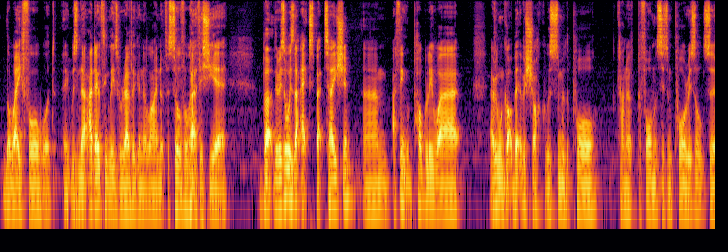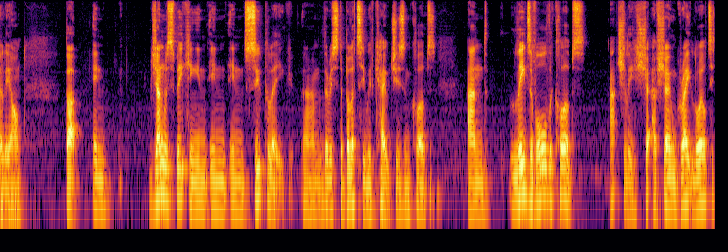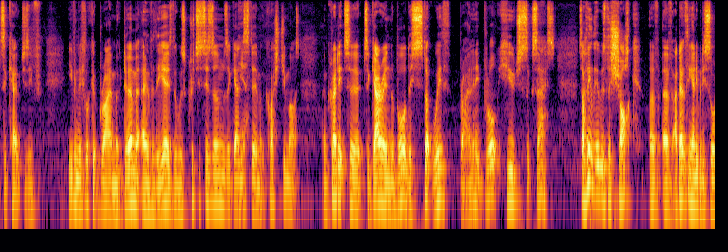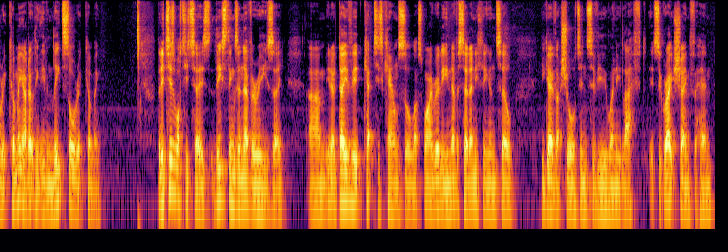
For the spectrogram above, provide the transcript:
the way forward. It was no, I don't think Leeds were ever going to line up for silverware this year, but there is always that expectation. Um, I think probably where everyone got a bit of a shock was some of the poor kind of performances and poor results early on. But in generally speaking, in in in Super League, um, there is stability with coaches and clubs, and Leeds of all the clubs actually sh- have shown great loyalty to coaches. If even if you look at Brian McDermott over the years, there was criticisms against him and question marks. And credit to, to Gary and the board, they stuck with Brian and it brought huge success. So I think it was the shock of, of I don't think anybody saw it coming. I don't think even Leeds saw it coming. But it is what it is. These things are never easy. Um, you know, David kept his counsel. That's why really he never said anything until he gave that short interview when he left. It's a great shame for him.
